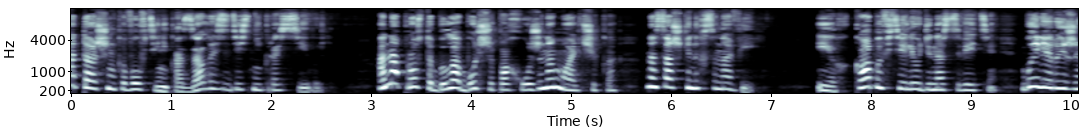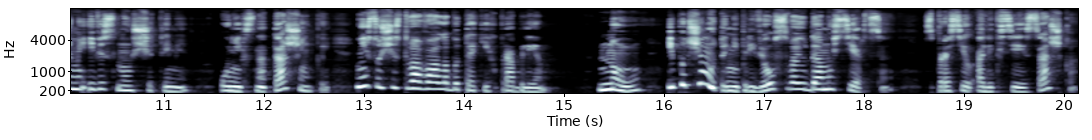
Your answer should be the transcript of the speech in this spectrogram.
Наташенька вовсе не казалась здесь некрасивой. Она просто была больше похожа на мальчика, на Сашкиных сыновей. Эх, кабы все люди на свете были рыжими и веснущатыми, у них с Наташенькой не существовало бы таких проблем. «Ну, и почему ты не привел свою даму сердца?» – спросил Алексей и Сашка,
